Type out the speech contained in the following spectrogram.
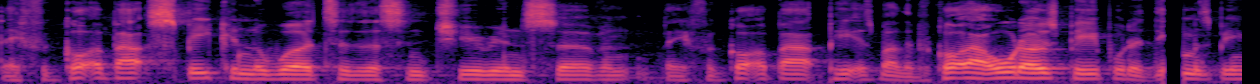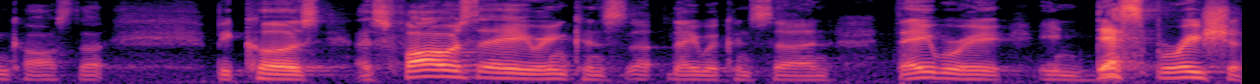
They forgot about speaking the word to the centurion's servant. They forgot about Peter's mother. They forgot about all those people, the demons being cast out. Because as far as they were, they were concerned, they were in desperation.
